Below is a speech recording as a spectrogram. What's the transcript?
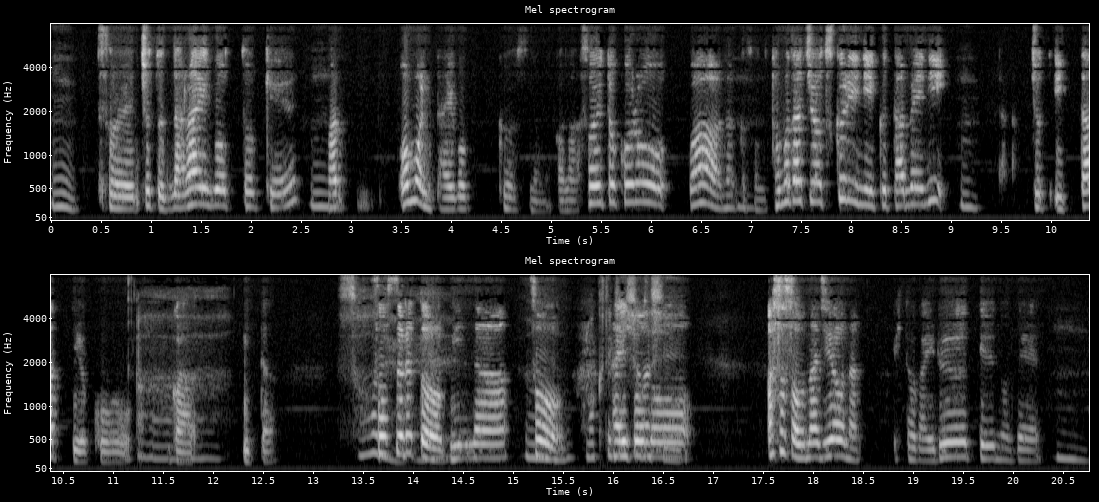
うん。そういうちょっと習い事系、うん、ま主にタイ語教室なのかな？そういうところは、なんかその友達を作りに行くために、うん。ちょっと行ったっていう子あがあいた。そうね。そうすると、みんな、そう、ん目的タイ語一緒だし、の、あ、そうそう、同じような人がいるっていうので、うん、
